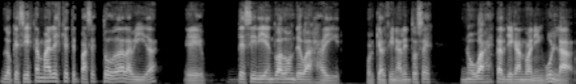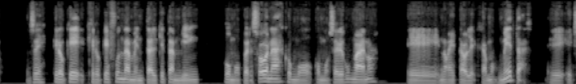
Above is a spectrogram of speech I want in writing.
lo que sí está mal es que te pases toda la vida eh, decidiendo a dónde vas a ir, porque al final entonces no vas a estar llegando a ningún lado. Entonces creo que, creo que es fundamental que también como personas, como, como seres humanos, eh, nos establezcamos metas. Eh, es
